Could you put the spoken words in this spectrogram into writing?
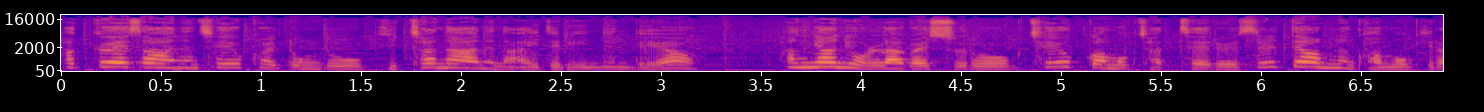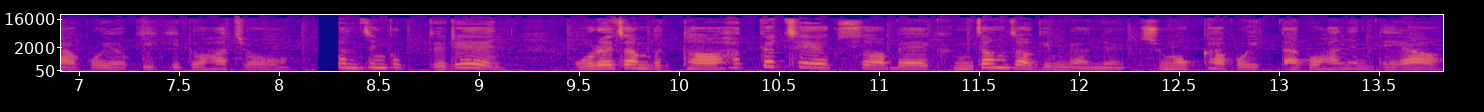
학교에서 하는 체육 활동도 귀찮아하는 아이들이 있는데요. 학년이 올라갈수록 체육 과목 자체를 쓸데없는 과목이라고 여기기도 하죠. 선진국들은 오래전부터 학교 체육 수업의 긍정적인 면을 주목하고 있다고 하는데요.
